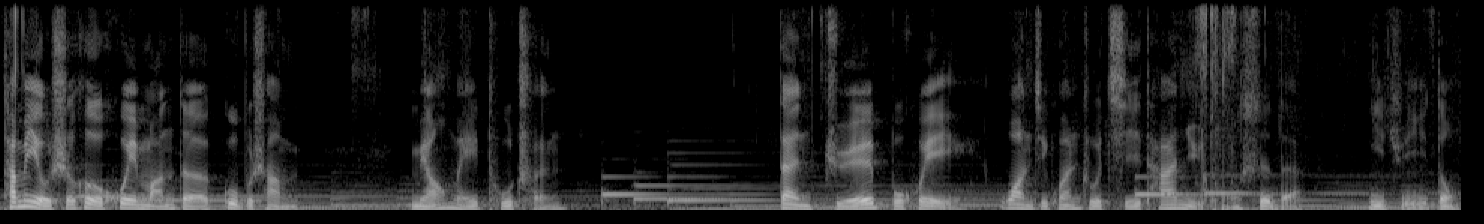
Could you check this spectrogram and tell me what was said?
她们有时候会忙得顾不上描眉涂唇，但绝不会忘记关注其他女同事的一举一动。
